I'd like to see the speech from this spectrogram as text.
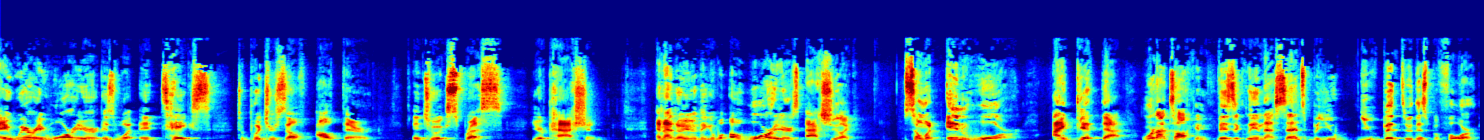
A weary warrior is what it takes to put yourself out there and to express your passion. And I know you're thinking, well, a warrior is actually like someone in war. I get that. We're not talking physically in that sense, but you you've been through this before.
